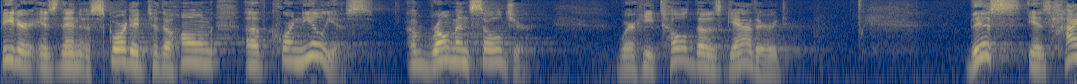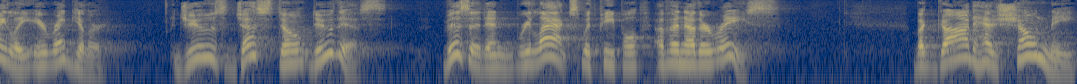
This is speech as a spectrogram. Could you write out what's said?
Peter is then escorted to the home of Cornelius, a Roman soldier, where he told those gathered, This is highly irregular. Jews just don't do this. Visit and relax with people of another race. But God has shown me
